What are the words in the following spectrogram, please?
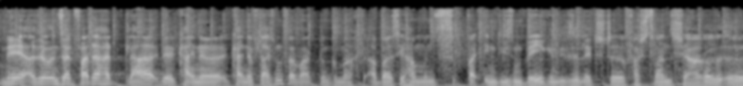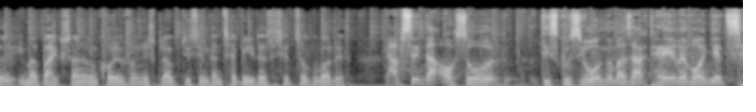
Nee, also unser Vater hat klar äh, keine, keine Flaschenvermarktung gemacht, aber sie haben uns in diesem Weg, in diese letzten fast 20 Jahre äh, immer beigestanden und geholfen und ich glaube, die sind ganz happy, dass es jetzt so geworden ist. Gab es denn da auch so Diskussionen, wo man sagt, hey, wir wollen jetzt,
